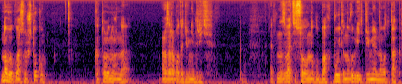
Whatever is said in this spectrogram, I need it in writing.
новую классную штуку, которую нужно разработать и внедрить. Это называется соло на губах. Будет оно выглядеть примерно вот так.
